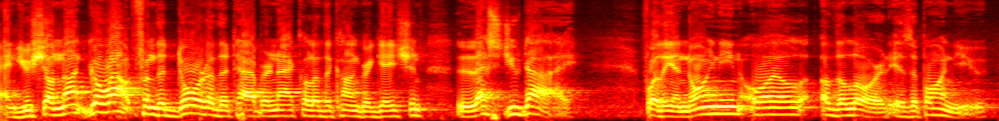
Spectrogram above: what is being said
And you shall not go out from the door of the tabernacle of the congregation, lest you die. For the anointing oil of the Lord is upon you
